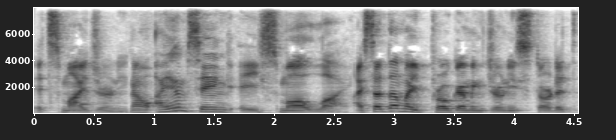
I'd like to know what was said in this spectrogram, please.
it's my journey. Now, I am saying a small lie. I said that my programming journey started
